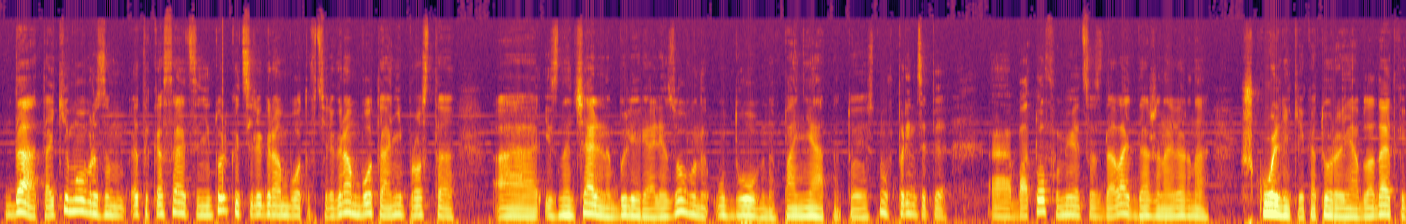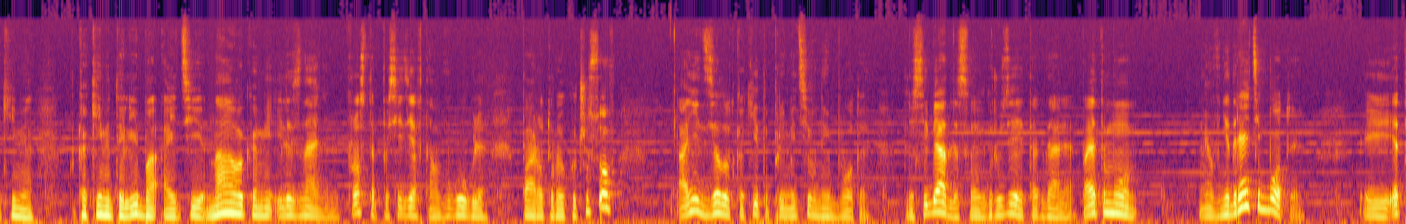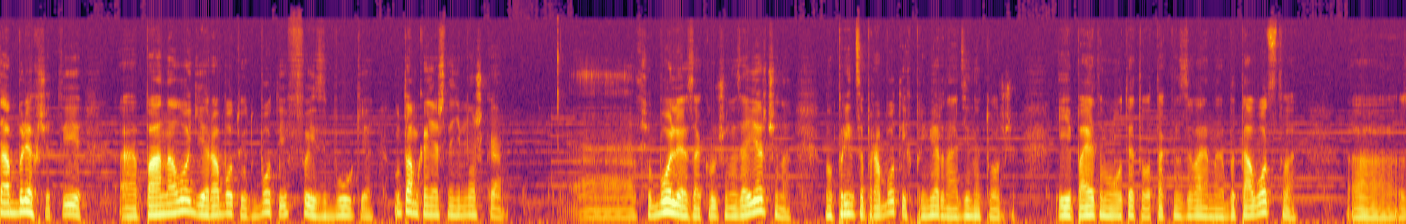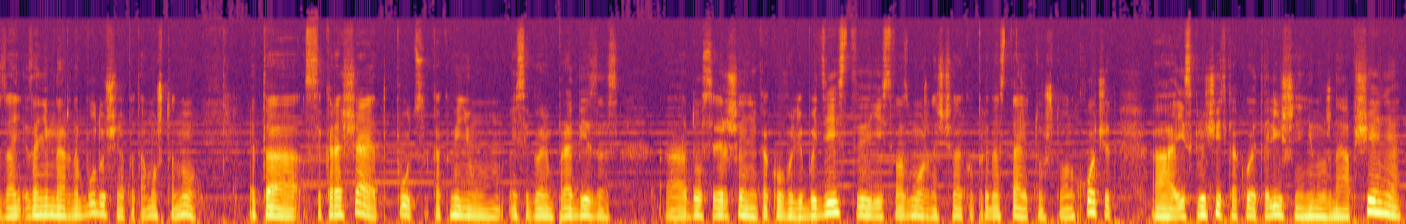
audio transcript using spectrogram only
Да, таким образом это касается не только телеграм-ботов. Телеграм-боты, они просто а, изначально были реализованы удобно, понятно. То есть, ну, в принципе, а, ботов умеют создавать даже, наверное, школьники, которые не обладают какими какими-то либо IT-навыками или знаниями. Просто посидев там в гугле пару-тройку часов, они делают какие-то примитивные боты для себя, для своих друзей и так далее. Поэтому внедряйте боты, и это облегчит. И э, по аналогии работают боты и в Фейсбуке. Ну там, конечно, немножко все более закручено, заверчено, но принцип работы их примерно один и тот же. И поэтому вот это вот так называемое ботоводство, э, за, за ним, наверное, будущее, потому что, ну, это сокращает путь, как минимум, если говорим про бизнес, э, до совершения какого-либо действия. Есть возможность человеку предоставить то, что он хочет, э, исключить какое-то лишнее ненужное общение.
